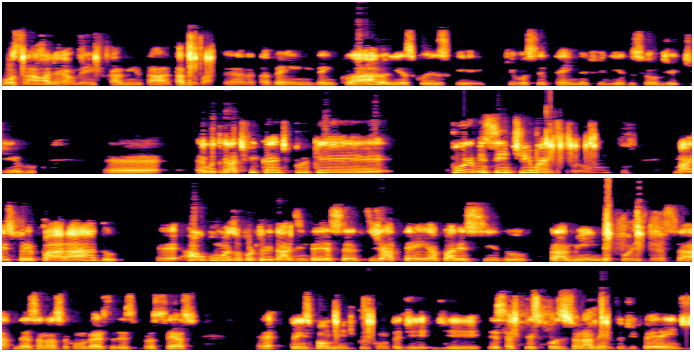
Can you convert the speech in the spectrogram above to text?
mostrar, olha, realmente o caminho tá, tá bem bacana, tá bem, bem claro ali as coisas que, que você tem definido, o seu objetivo. É, é muito gratificante porque por me sentir mais pronto, mais preparado, é, algumas oportunidades interessantes já têm aparecido para mim depois dessa, dessa nossa conversa, desse processo, é, principalmente por conta de, de desse, desse, posicionamento diferente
